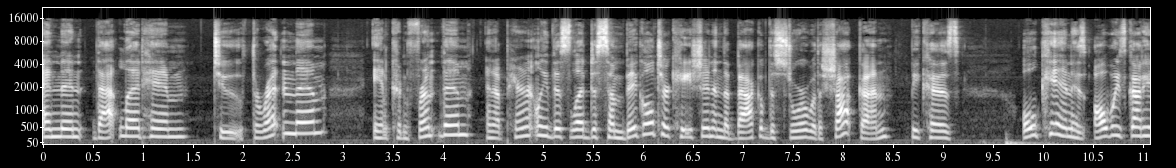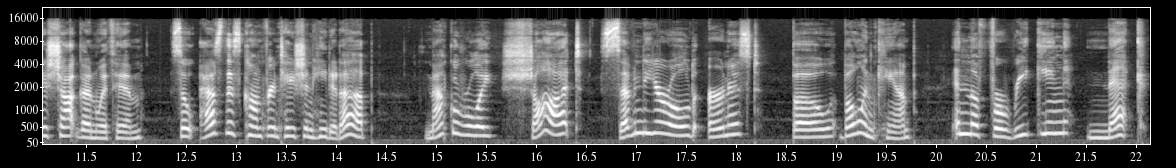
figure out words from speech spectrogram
and then that led him to threaten them and confront them. And apparently, this led to some big altercation in the back of the store with a shotgun because old Ken has always got his shotgun with him. So, as this confrontation heated up, McElroy shot 70 year old Ernest Bo Bowenkamp in the freaking neck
